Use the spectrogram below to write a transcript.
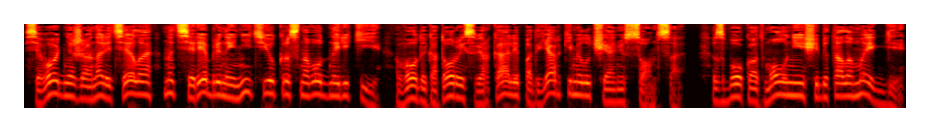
Сегодня же она летела над серебряной нитью красноводной реки, воды которой сверкали под яркими лучами солнца. Сбоку от молнии щебетала Мэгги,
